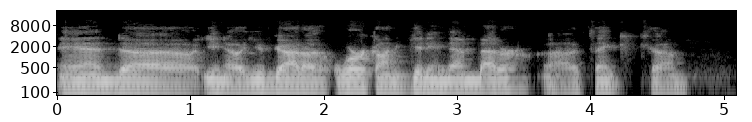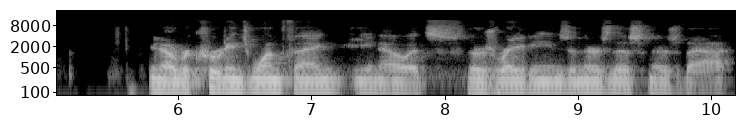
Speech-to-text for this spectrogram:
and uh, you know you've got to work on getting them better. Uh, I think um, you know recruiting's one thing. You know it's there's ratings and there's this and there's that.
